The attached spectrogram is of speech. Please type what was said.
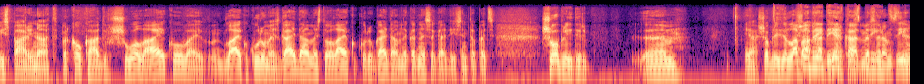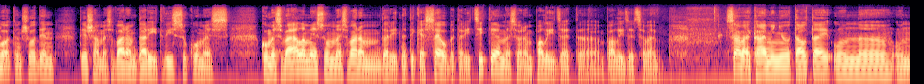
vispārināt par kaut kādu šo laiku vai laiku, kuru mēs gaidām. Mēs to laiku, kuru gaidām, nekad nesagaidīsim. Tāpēc šobrīd ir. Um, Jā, šobrīd ir labākā šobrīd diena, kāda mēs brīdis, varam dzīvot, šodien tiešām mēs varam darīt visu, ko mēs, ko mēs vēlamies, un mēs varam darīt ne tikai sev, bet arī citiem. Mēs varam palīdzēt, palīdzēt savai, savai kaimiņu tautai, un, un,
